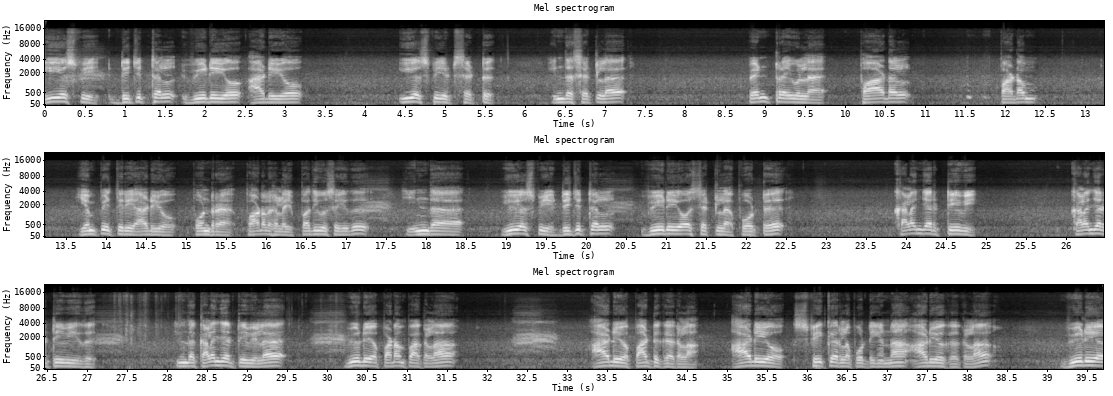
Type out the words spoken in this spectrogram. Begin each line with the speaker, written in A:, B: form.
A: USB digital video audio USB set இந்த செட்டில் pen டிரைவில் பாடல் படம் எம்பி த்ரீ ஆடியோ போன்ற பாடல்களை பதிவு செய்து இந்த யூஎஸ்பி டிஜிட்டல் வீடியோ செட்டில் போட்டு கலைஞர் டிவி கலைஞர் டிவி இது. இந்த கலைஞர் டிவியில் வீடியோ படம் பார்க்கலாம். ஆடியோ பாட்டு கேட்கலாம். ஆடியோ ஸ்பீக்கரில் போட்டிங்கன்னா ஆடியோ கேட்கலாம். வீடியோ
